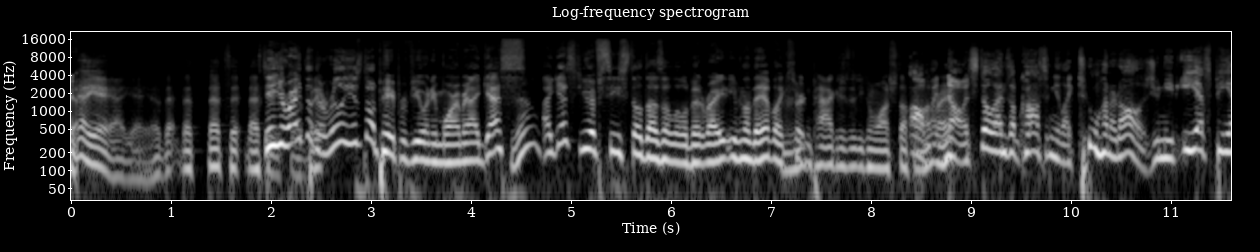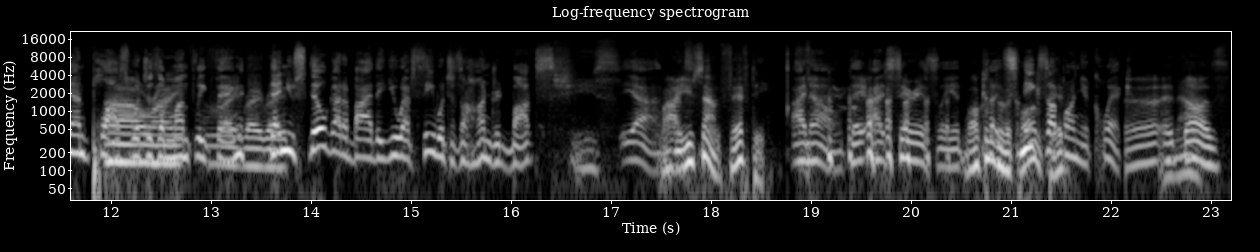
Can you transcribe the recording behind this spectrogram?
Yeah, yeah, yeah, yeah. yeah. That, that that's it. That's Yeah, it. you're right. Though there really is no pay per view anymore. I mean, I guess No. I guess UFC still does a little bit, right? Even though they have like certain packages that you can watch stuff Oh on. my, right? no! It still ends up costing you like two hundred dollars. You need ESPN Plus, Oh, which is a monthly thing. right, right. Then you still got to buy the UFC, which is a hundred bucks. Jeez. Yeah, Wow, you sound fifty. I know. They I, seriously, it, Welcome it to the sneaks club, up kid. on you quick. Uh, it does.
